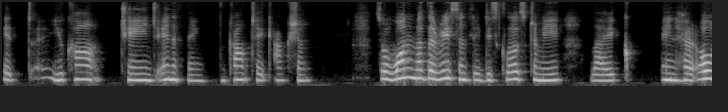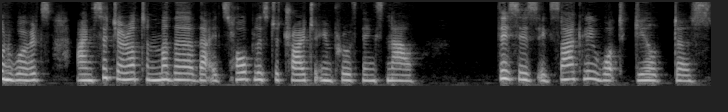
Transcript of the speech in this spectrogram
it you can't change anything, you can't take action. So, one mother recently disclosed to me, like in her own words, I'm such a rotten mother that it's hopeless to try to improve things now. This is exactly what guilt does.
